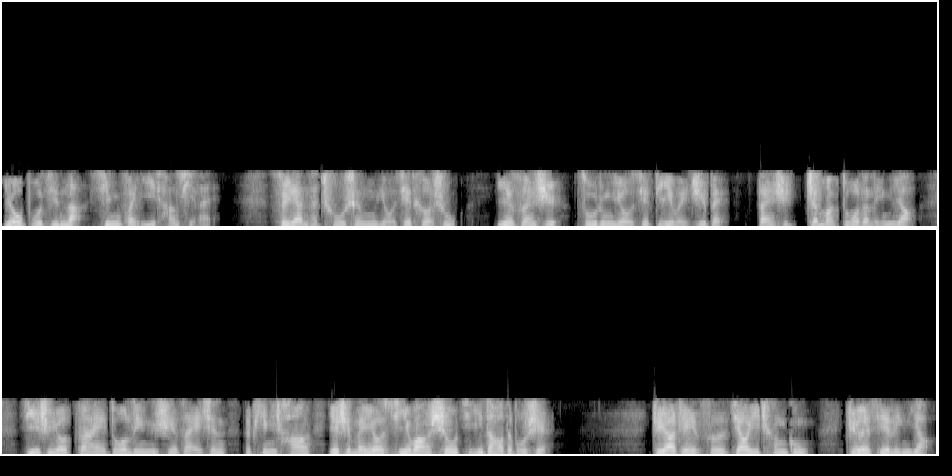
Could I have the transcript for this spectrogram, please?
又不禁呢兴奋异常起来。虽然她出生有些特殊，也算是族中有些地位之辈，但是这么多的灵药，即使有再多灵石在身，那平常也是没有希望收集到的，不是？只要这次交易成功，这些灵药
